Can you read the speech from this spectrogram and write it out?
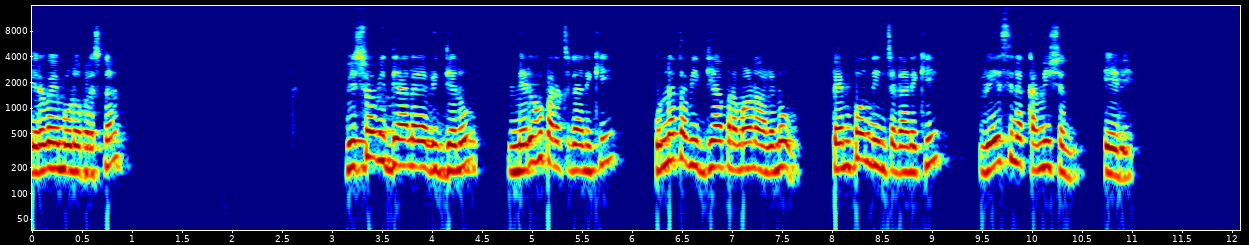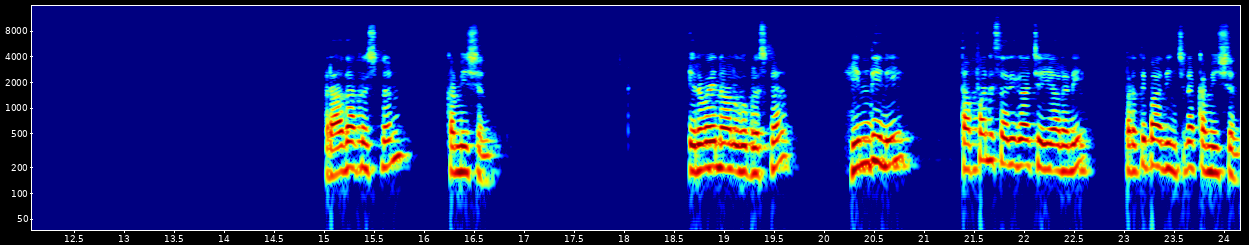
ఇరవై మూడో ప్రశ్న. విశ్వవిద్యాలయ విద్యను మెరుగుపరచడానికి ఉన్నత విద్యా ప్రమాణాలను పెంపొందించడానికి వేసిన కమిషన్ ఏది? రాధాకృష్ణన్ కమిషన్. ఇరవై నాలుగో ప్రశ్న. హిందీని తప్పనిసరిగా చేయాలని ప్రతిపాదించిన కమిషన్.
